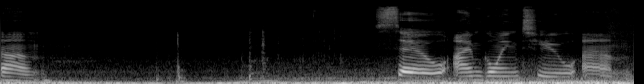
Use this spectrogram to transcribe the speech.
Um, So I'm going to um,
